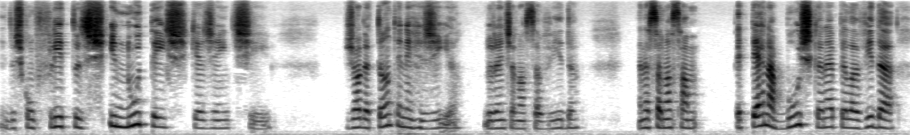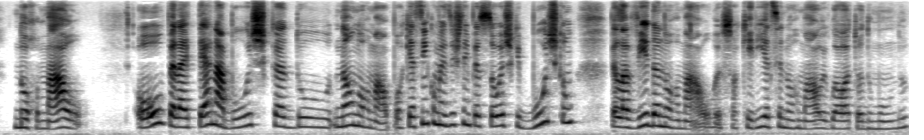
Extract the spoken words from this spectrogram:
dos conflitos inúteis que a gente joga tanta energia durante a nossa vida, nessa nossa eterna busca né, pela vida normal, ou pela eterna busca do não normal, porque assim como existem pessoas que buscam pela vida normal, eu só queria ser normal igual a todo mundo,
